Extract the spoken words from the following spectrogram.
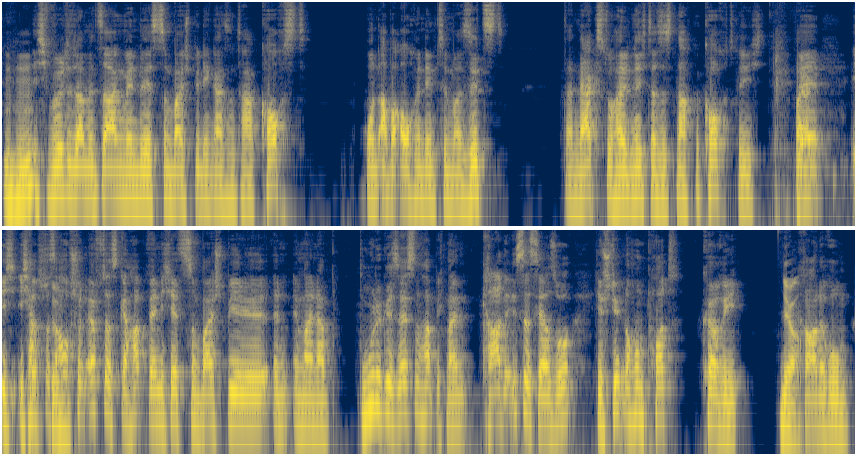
Mhm. ich würde damit sagen, wenn du jetzt zum Beispiel den ganzen Tag kochst und aber auch in dem Zimmer sitzt, dann merkst du halt nicht, dass es nach gekocht riecht. Weil Ja, ich, ich das habe das stimmt. auch schon öfters gehabt, wenn ich jetzt zum Beispiel in, in meiner Bude gesessen habe. Ich meine, gerade ist es ja so, hier steht noch ein Pot Curry Ja. gerade rum,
